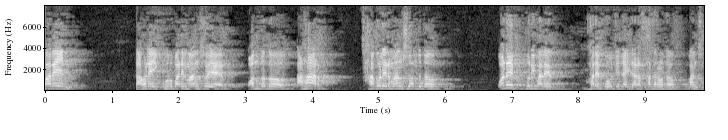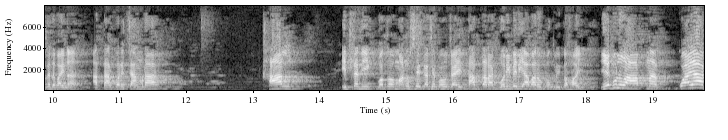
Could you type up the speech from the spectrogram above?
করেন। তাহলে এই কুরবানির মাংস অন্তত আহার, ছাগলের মাংস অন্তত অনেক পরিবারের ঘরে পৌঁছে যায় যারা সাধারণত মাংস খেতে পায় না। আর তারপরে চামড়া, খাল ইত্যাদি কত মানুষের কাছে পৌঁছায়, তার দ্বারা গরিবেরই আবার উপকৃত হয়। এগুলো আপনার কয়েক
